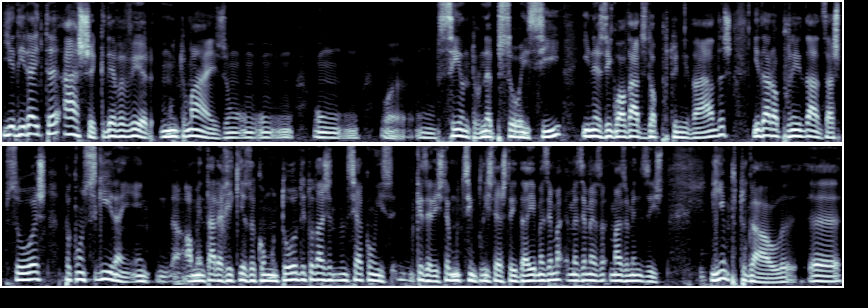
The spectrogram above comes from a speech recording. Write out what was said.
e a direita acha que deve haver muito mais um, um, um, um centro na pessoa em si e nas igualdades de oportunidades e dar oportunidades às pessoas para conseguirem aumentar a riqueza como um todo e toda a gente beneficiar com isso. Quer dizer, isto é muito simplista esta ideia, mas é, mas é mais, mais ou menos isto. E em Portugal, uh,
